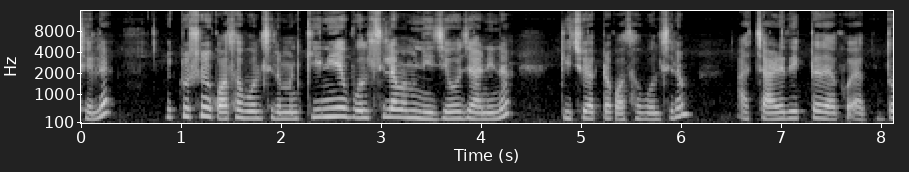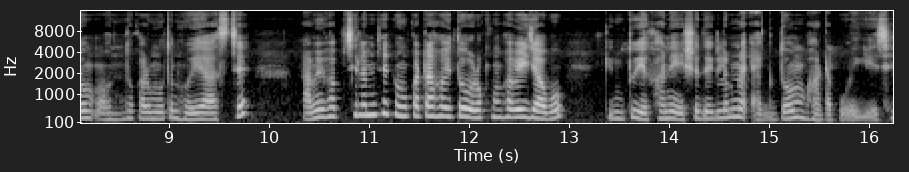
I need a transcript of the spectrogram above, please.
ছেলে। একটুর সঙ্গে কথা বলছিলাম মানে কী নিয়ে বলছিলাম আমি নিজেও জানি না, কিছু একটা কথা বলছিলাম। আর চারিদিকটা দেখো, একদম অন্ধকার মতন হয়ে আসছে। আমি ভাবছিলাম যে নৌকাটা হয়তো ওরকমভাবেই যাব, কিন্তু এখানে এসে দেখলাম না, একদম ভাঁটা পড়ে গিয়েছে।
